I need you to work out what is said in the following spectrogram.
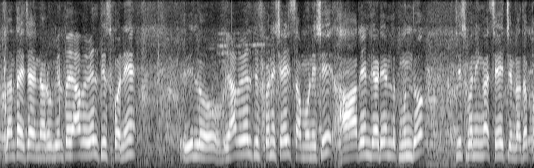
ఇట్లంతా ఇచ్చేసినారు వీళ్ళతో యాభై వేలు తీసుకొని వీళ్ళు యాభై వేలు తీసుకొని చేయిస్తాము అనేసి ఆరేళ్ళు ఏడేళ్ళకి ముందు తీసుకొని ఇంకా చేయించిండదు అదొప్ప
